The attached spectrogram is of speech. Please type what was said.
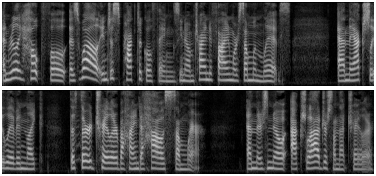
and really helpful as well in just practical things. You know, I'm trying to find where someone lives, and they actually live in like the third trailer behind a house somewhere and there's no actual address on that trailer.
